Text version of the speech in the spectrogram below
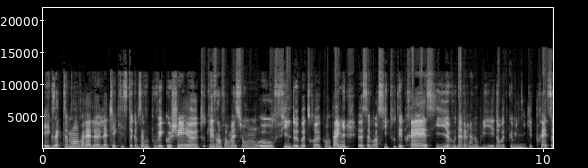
Exactement, voilà la checklist. Comme ça, vous pouvez cocher euh, toutes les informations au fil de votre euh, campagne, euh, savoir si tout est prêt, si vous n'avez rien oublié dans votre communiqué de presse,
